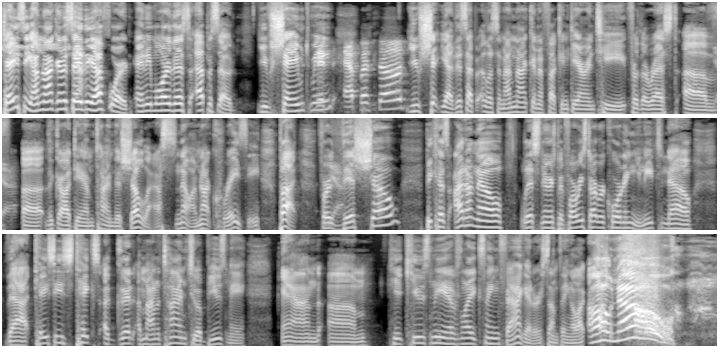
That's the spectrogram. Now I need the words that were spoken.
Casey. I'm not going to say the F word anymore this episode. You've shamed me. This episode. You shit. Yeah, this ep- listen. I'm not going to fucking guarantee for the rest of Yeah. uh, the goddamn time this show lasts. No, I'm not crazy. But for Yeah. this show, because I don't know, listeners. Before we start recording, you need to know that Casey takes a good amount of time to abuse me, and um, he accused me of like saying faggot or something. I'm like, oh no.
